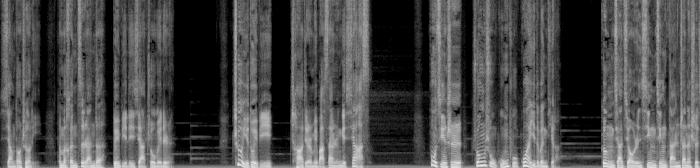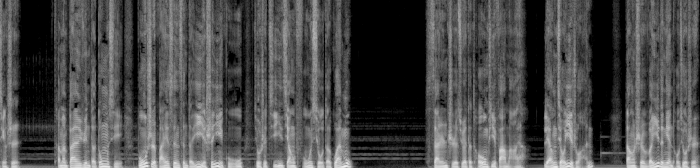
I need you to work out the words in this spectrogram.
想到这里，他们很自然的对比了一下周围的人。这一对比，差点没把三人给吓死。不仅是装束古朴怪异的问题了，更加叫人心惊胆战的事情是，他们搬运的东西不是白森森的一尸一骨，就是即将腐朽的棺木。三人只觉得头皮发麻呀，两脚一软，当时唯一的念头就是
